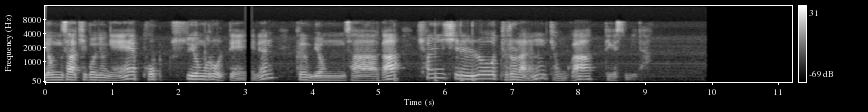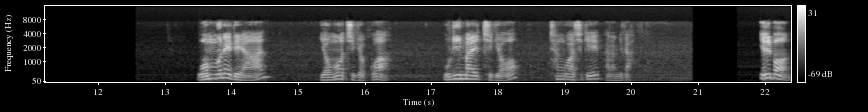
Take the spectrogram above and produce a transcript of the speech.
명사 기본형의 복수형으로 올 때에는 그 명사가 현실로 드러나는 경우가 되겠습니다. 원문에 대한 영어 직역과 우리말 직역 참고하시기 바랍니다. 1번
